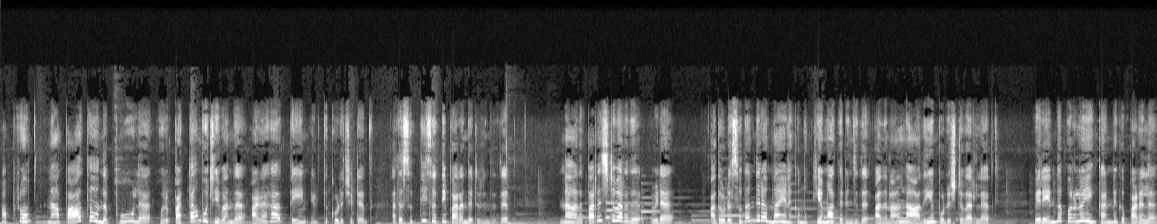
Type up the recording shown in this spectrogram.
அப்புறம் நான் பார்த்த அந்த பூவில் ஒரு பட்டாம்பூச்சி வந்து அழகாக தேன் எடுத்து குடிச்சிட்டு அதை சுற்றி சுற்றி பறந்துட்டு இருந்தது. நான் அதை பறிச்சிட்டு வர்றதை விட அதோட சுதந்திரம் தான் எனக்கு முக்கியமாக தெரிஞ்சுது. அதனால் நான் அதையும் பிடிச்சிட்டு வரல. வேறு எந்த பொருளும் என் கண்ணுக்கு படலை.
